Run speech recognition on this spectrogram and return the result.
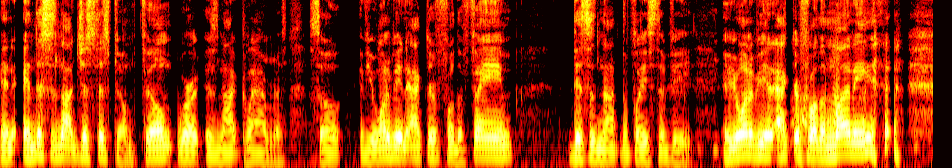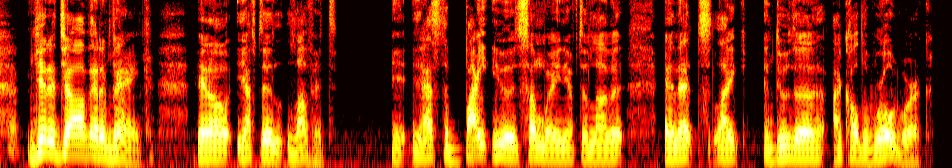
and and this is not just this film. Film work is not glamorous. So if you want to be an actor for the fame, this is not the place to be. If you want to be an actor for the money, get a job at a bank. You know, you have to love it. It, has to bite you in some way, and you have to love it. And that's like, and do the, I call the road work.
